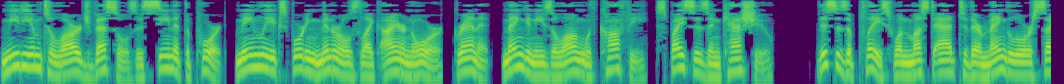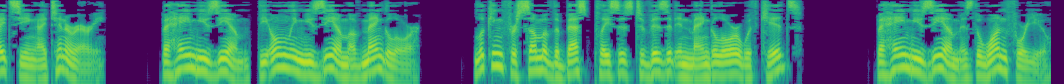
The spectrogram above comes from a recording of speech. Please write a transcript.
Medium to large vessels is seen at the port, mainly exporting minerals like iron ore, granite, manganese along with coffee, spices and cashew. This is a place one must add to their Mangalore sightseeing itinerary. Bahai Museum, the only museum of Mangalore. Looking for some of the best places to visit in Mangalore with kids? Bahai Museum is the one for you.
